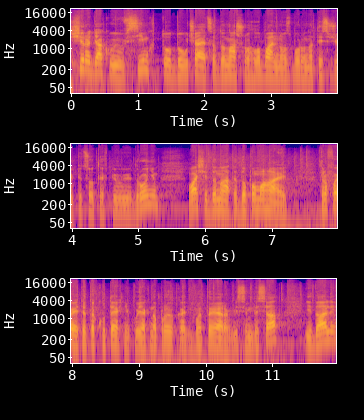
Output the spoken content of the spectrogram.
Щиро дякую всім, хто долучається до нашого глобального збору на 1500 FPV дронів. Ваші донати допомагають трофеїти таку техніку, як, наприклад, БТР-80. І далі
